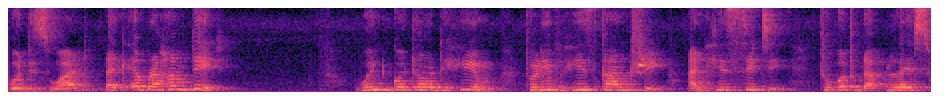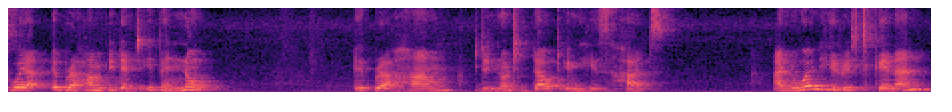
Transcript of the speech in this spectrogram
God's word like Abraham did. When God told him to leave his country and his city to go to the place where Abraham didn't even know, Abraham did not doubt in his heart. And when he reached Canaan,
